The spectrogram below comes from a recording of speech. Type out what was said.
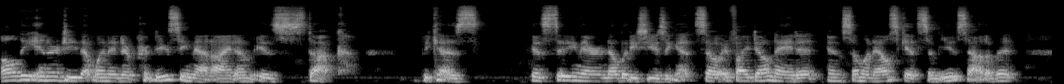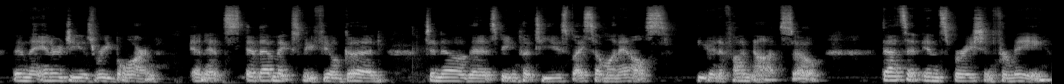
all the energy that went into producing that item is stuck because it's sitting there and nobody's using it. So if I donate it and someone else gets some use out of it, then the energy is reborn. And it's that makes me feel good to know that it's being put to use by someone else, even if I'm not. So that's an inspiration for me.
